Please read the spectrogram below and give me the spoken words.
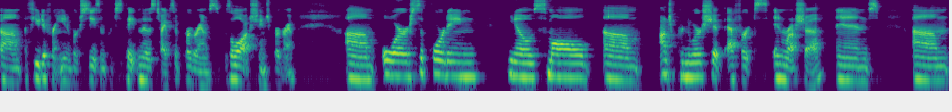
um, a few different universities and participate in those types of programs. It was a law exchange program. Um, or supporting, you know, small um, entrepreneurship efforts in Russia. And um,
